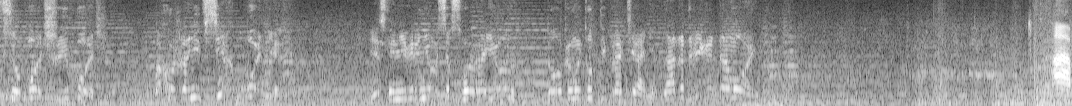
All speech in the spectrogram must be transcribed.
все больше и больше. Похоже, они всех подняли. Если не вернемся в свой район, долго мы тут не протянем. Надо двигать домой. А,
